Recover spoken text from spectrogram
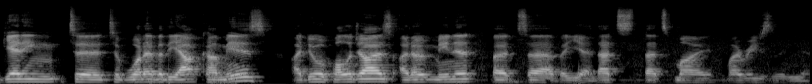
getting to to whatever the outcome is, I do apologize. I don't mean it, but uh, but yeah, that's that's my my reasoning there.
